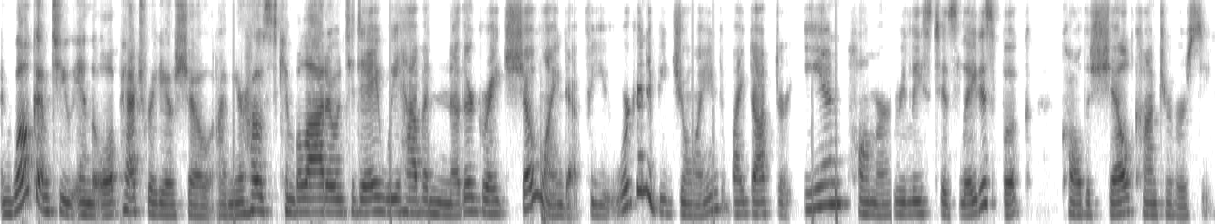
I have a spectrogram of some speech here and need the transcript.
and welcome to In the Oil Patch Radio Show. I'm your host, Kim Bolado, and today we have another great show lined up for you. We're going to be joined by Dr. Ian Palmer, released his latest book called The Shale Controversy.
